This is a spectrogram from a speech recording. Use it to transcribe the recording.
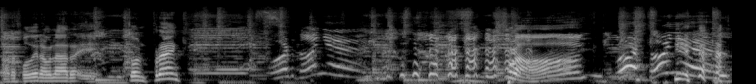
para poder hablar eh, con Frank. ¡Ordóñez! Frank. ¡Ordóñez!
